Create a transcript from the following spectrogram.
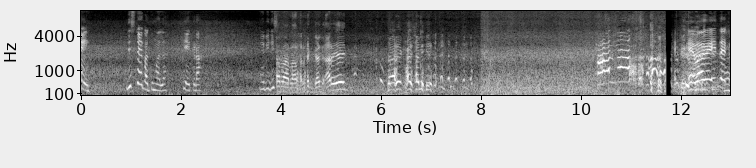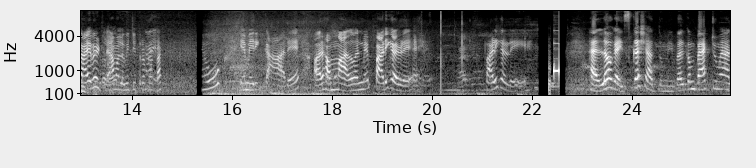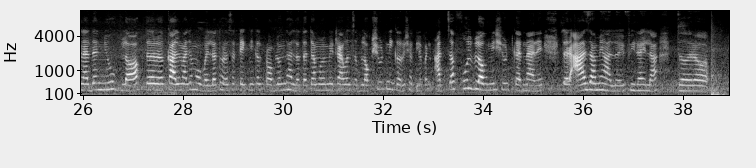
काय? दिसतोय का तुम्हाला? खेकडा. मे बी दिस अरे, अरे, काय झाली? हे बघा इथे काय भेटलंय आम्हाला? विचित्र प्रकार. हो ये मेरी कार है और हम मालवन में पार्टी कर रहे हैं. पार्टी कर रहे हैं. हॅलो गाईज कशा आहात तुम्ही? Welcome back to my another new blog तर काल माझ्या मोबाईलला थोडंसं टेक्निकल प्रॉब्लेम झालं होतं. त्यामुळे मी ट्रॅव्हलचा ब्लॉग शूट नाही करू शकले पण आजचा फुल ब्लॉग मी शूट करणार आहे. तर आज आम्ही आलो आहे फिरायला. तर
